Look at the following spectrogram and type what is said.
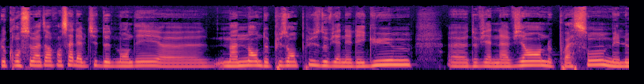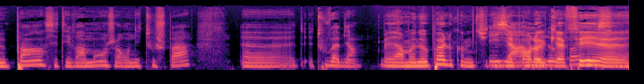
le consommateur français a l'habitude de demander euh, maintenant de plus en plus d'où viennent les légumes, d'où viennent la viande, le poisson, mais le pain, c'était vraiment genre on n'y touche pas. Euh, tout va bien. Il y a un monopole, comme tu disais pour le café. Euh,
